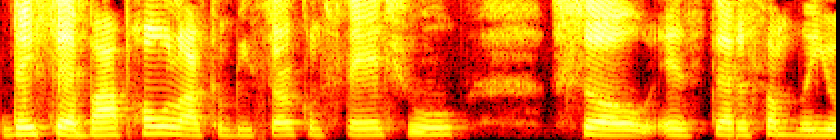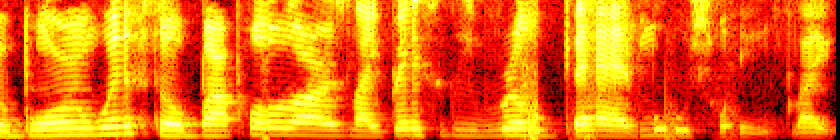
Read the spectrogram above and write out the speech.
they said bipolar can be circumstantial. So instead of something you're born with, so bipolar is like basically real bad mood swings. Like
